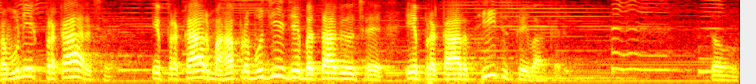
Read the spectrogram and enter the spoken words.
પ્રભુની એક પ્રકાર છે. એ પ્રકાર મહાપ્રભુજી જે બતાવ્યો છે, એ પ્રકારથી જ સેવા કરી. તો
